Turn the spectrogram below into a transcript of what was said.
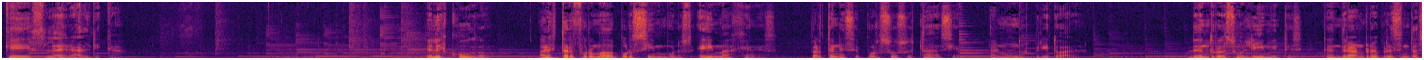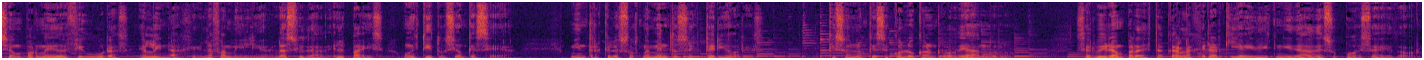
que es la heráldica. El escudo, al estar formado por símbolos e imágenes, pertenece por su sustancia al mundo espiritual. Dentro de sus límites tendrán representación por medio de figuras el linaje, la familia, la ciudad, el país o institución que sea, mientras que los ornamentos exteriores, que son los que se colocan rodeándolo, servirán para destacar la jerarquía y dignidad de su poseedor.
